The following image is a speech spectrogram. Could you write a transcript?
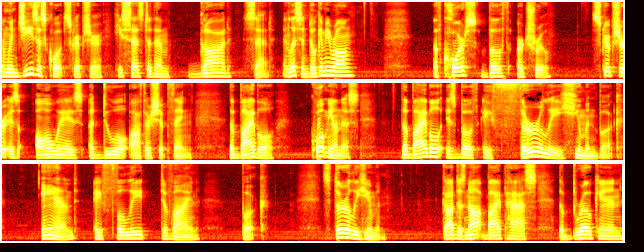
And when Jesus quotes scripture, he says to them, God said. And listen, don't get me wrong. Of course, both are true. Scripture is always a dual authorship thing. The Bible, quote me on this, the Bible is both a thoroughly human book and a fully divine book. It's thoroughly human. God does not bypass the broken,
